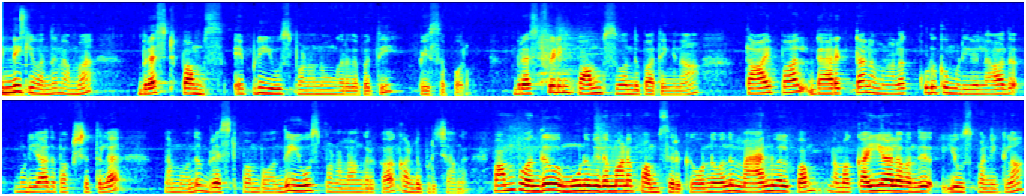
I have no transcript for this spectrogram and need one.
இன்றைக்கி வந்து நம்ம breast பம்ப்ஸ் எப்படி யூஸ் பண்ணணுங்கிறத பற்றி பேச போகிறோம் breast ஃபீடிங் பம்ப்ஸ் வந்து பார்த்திங்கன்னா தாய்ப்பால் டைரெக்டாக நம்மளால் கொடுக்க முடியலாத முடியாத பட்சத்தில் நம்ம வந்து breast பம்பை வந்து யூஸ் பண்ணலாங்கிறக்காக கண்டுபிடிச்சாங்க. பம்ப் வந்து மூணு விதமான பம்ப்ஸ் இருக்குது ஒன்று வந்து மேனுவல் பம்ப் நம்ம கையால் வந்து யூஸ் பண்ணிக்கலாம்.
